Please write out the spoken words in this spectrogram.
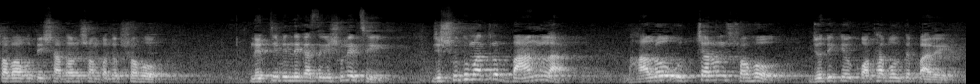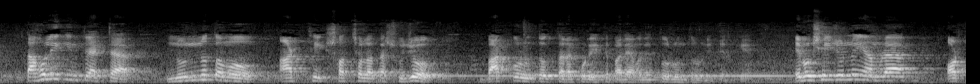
সভাপতি, সাধারণ সম্পাদক সহ নেতৃবৃন্দের কাছ থেকে শুনেছি যে শুধুমাত্র বাংলা ভালো উচ্চারণ সহ যদি কেউ কথা বলতে পারে, তাহলেই কিন্তু একটা ন্যূনতম আর্থিক সচ্ছলতার সুযোগ বাক্যর উদ্যোক্তারা করে দিতে পারে আমাদের তরুণ তরুণীদেরকে এবং সেই জন্যই আমরা অর্থ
